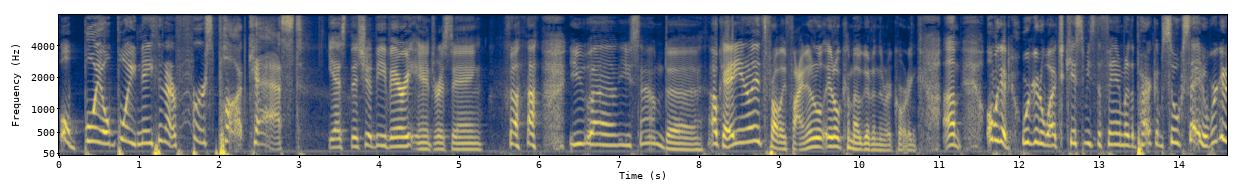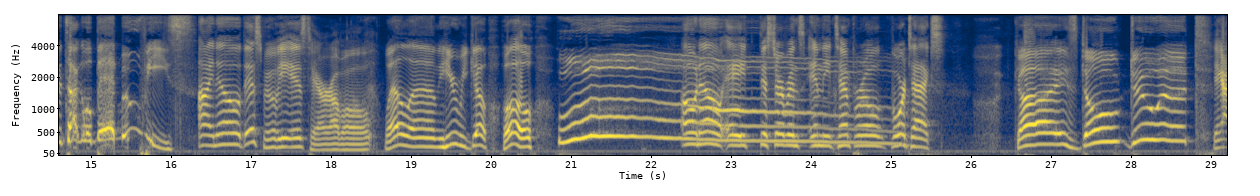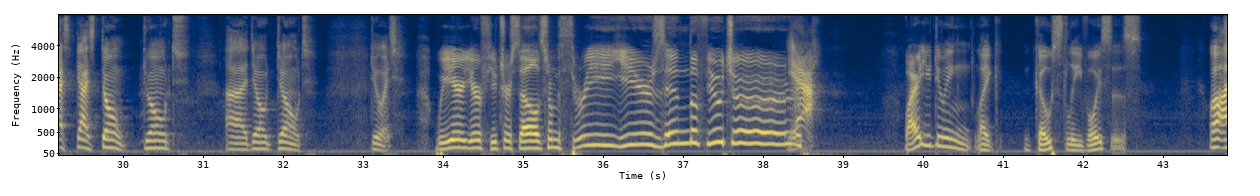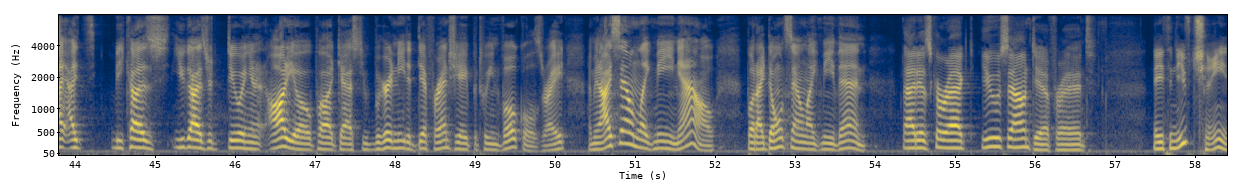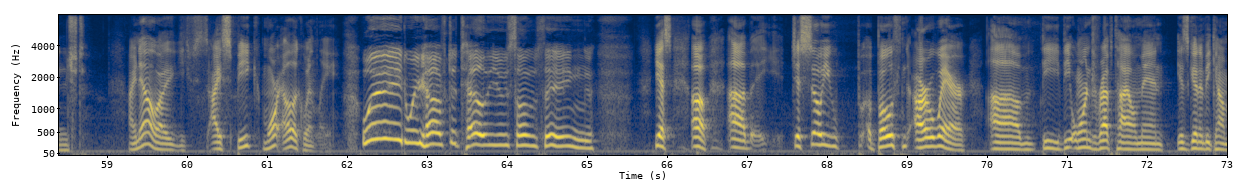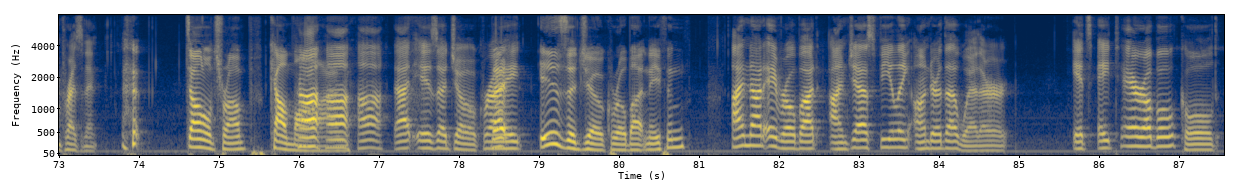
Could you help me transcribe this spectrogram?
Oh boy, oh boy, Nathan, our first podcast. Yes, this should be very interesting. you uh you sound uh okay, you know, it's probably fine. It'll it'll come out good in the recording. Um oh my god, we're gonna watch Kiss Meets the Phantom of the Park. I'm so excited. We're gonna talk about bad movies. I know this movie is terrible. Well, um, here we go. Oh, Oh no, a disturbance in the temporal vortex. Guys, don't do it. Yeah, guys, guys, don't, don't, uh, don't, don't do it. We're your future selves from three years in the future. Yeah. Why are you doing like ghostly voices? Well, I, I, because you guys are doing an audio podcast, you, we're going to need to differentiate between vocals, right? I mean, I sound like me now, but I don't sound like me then. That is correct. You sound different. Nathan, you've changed. I know. I, I speak more eloquently. Wait, we have to tell you something. Yes. Oh, uh, just so you both are aware, um, the the orange reptile man is going to become president. Donald Trump, come on. Ha ha ha! That is a joke, right? is a joke, Robot Nathan. I'm not a robot. I'm just feeling under the weather. It's a terrible cold.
